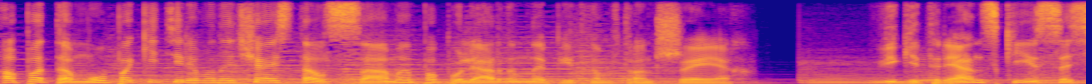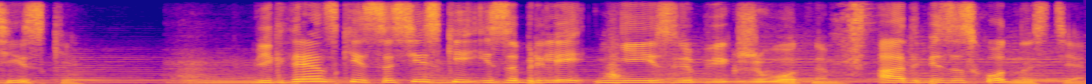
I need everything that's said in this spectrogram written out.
а потому пакетированный чай стал самым популярным напитком в траншеях. Вегетарианские сосиски – Вегетарианские сосиски изобрели не из любви к животным, а от безысходности.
